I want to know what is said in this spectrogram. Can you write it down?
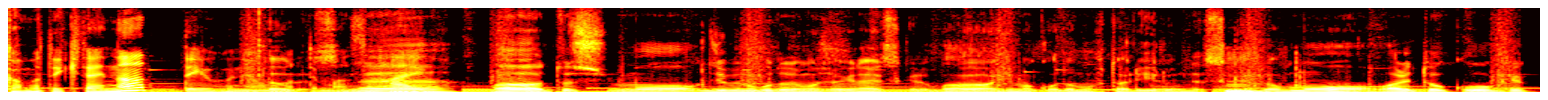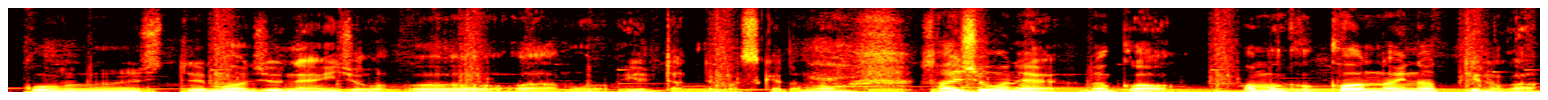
頑張っていきたいなっていうふうに思ってます。すね、はい、まあ私も自分のことで申し訳ないですけど、まあ、今子供2人いるんですけども、割とこう結婚してまあ10年以上うはもう家に立ってますけども、はい。最初はねなんかあんま変わんないなっていうのが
